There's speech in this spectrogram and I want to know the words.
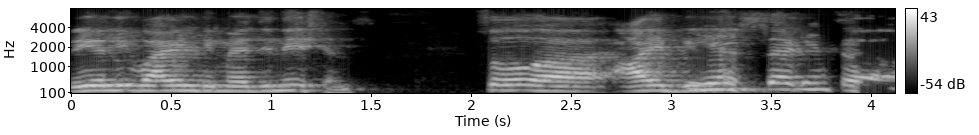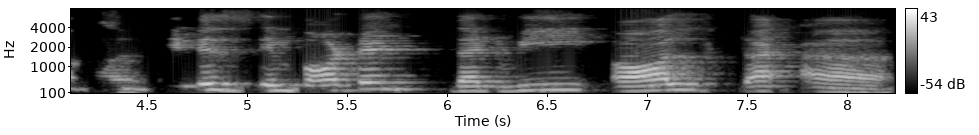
really wild imaginations. So uh, I believe Yes. that Yes. uh, it is important that we all uh, uh,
